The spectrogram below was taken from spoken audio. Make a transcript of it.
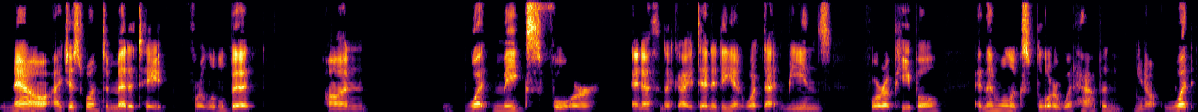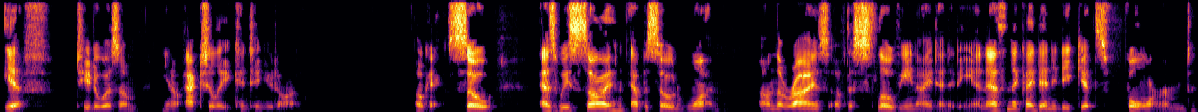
now I just want to meditate for a little bit on what makes for an ethnic identity and what that means for a people, and then we'll explore what happened, you know, what if Titoism, you know, actually continued on. Okay, so as we saw in episode 1 on the rise of the Slovene identity, an ethnic identity gets formed,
